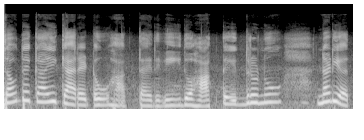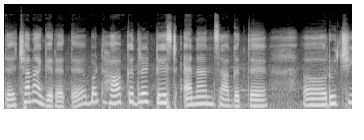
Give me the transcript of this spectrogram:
ಸೌತೆಕಾಯಿ ಕ್ಯಾರೆಟು ಹಾಕ್ತಾ ಇದ್ದೀವಿ. ಇದು ಹಾಕದೇ ಇದ್ರೂ ನಡೆಯುತ್ತೆ, ಚೆನ್ನಾಗಿರುತ್ತೆ. ಬಟ್ ಹಾಕಿದ್ರೆ ಟೇಸ್ಟ್ ಎನ್ಹಾನ್ಸ್ ಆಗುತ್ತೆ ರುಚಿ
